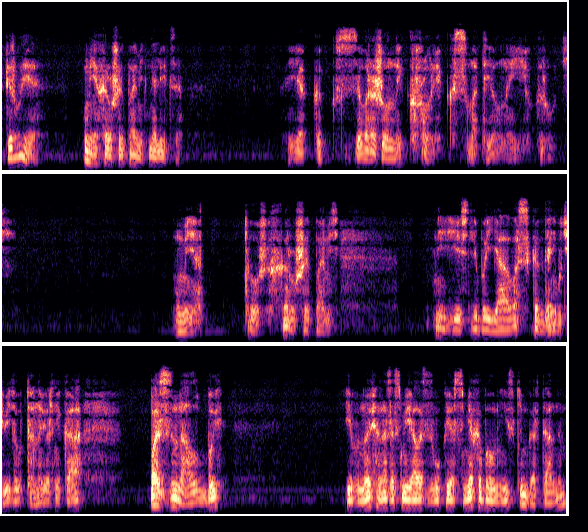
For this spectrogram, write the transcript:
впервые? У меня хорошая память на лица». Я, как завороженный кролик, смотрел на ее грудь. У меня тоже хорошая память. И если бы я вас когда-нибудь видел, то наверняка познал бы. И вновь она засмеялась. Звук ее смеха был низким, гортанным.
